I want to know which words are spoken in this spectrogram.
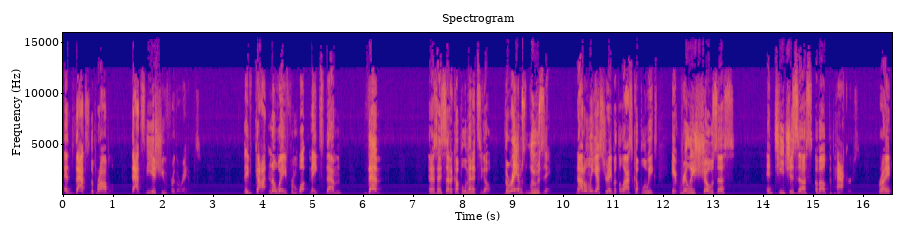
And that's the problem. That's the issue for the Rams. They've gotten away from what makes them them. And as I said a couple of minutes ago, the Rams losing, not only yesterday, but the last couple of weeks, it really shows us and teaches us about the Packers, right?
